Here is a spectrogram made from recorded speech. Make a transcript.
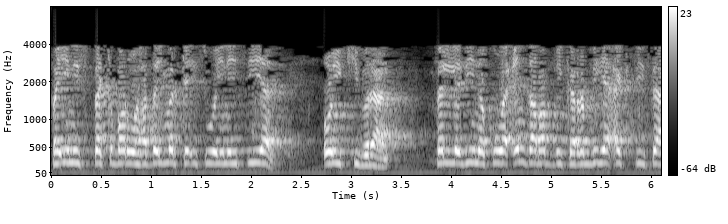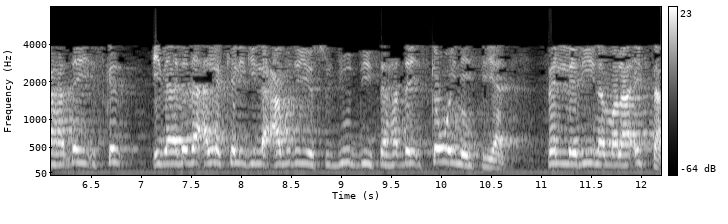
fain istakbaruu hadday marka isweynaysiiyaan oy kibraan faaladiina kuwa cinda rabbika rabbiga agtiisa hadday iska cibaadada alle keligii la caabudayo sujuuddiisa hadday iska weynaysiiyaan faaladiina malaa'igta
